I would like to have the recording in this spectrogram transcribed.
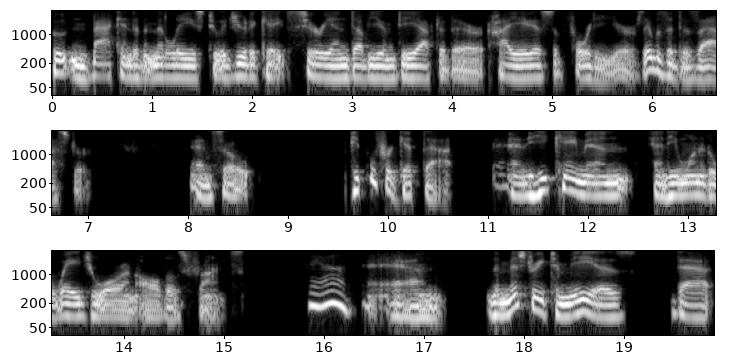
Putin back into the Middle East to adjudicate Syria and WMD after their hiatus of 40 years. It was a disaster. And so people forget that. And he came in and he wanted to wage war on all those fronts. Yeah. And the mystery to me is that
